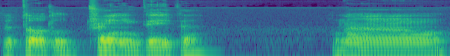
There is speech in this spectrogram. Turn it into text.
the total training data. Now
